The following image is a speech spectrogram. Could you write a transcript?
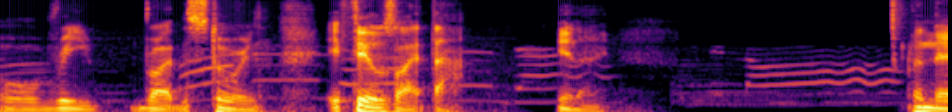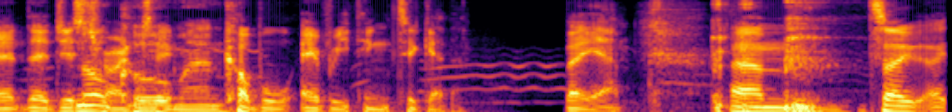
or rewrite the story. It feels like that, you know. And they're they're just Not trying cool, to man. cobble everything together. But yeah, um, so uh,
